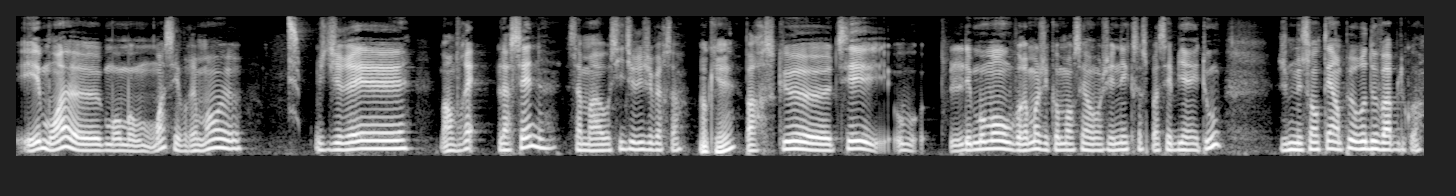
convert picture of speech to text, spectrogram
Et moi, euh, moi, moi, moi, c'est vraiment, euh, je dirais, bah, en vrai, la scène, ça m'a aussi dirigé vers ça. Ok. Parce que, euh, tu sais, les moments où vraiment j'ai commencé à enchaîner, que ça se passait bien et tout, je me sentais un peu redevable, quoi.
